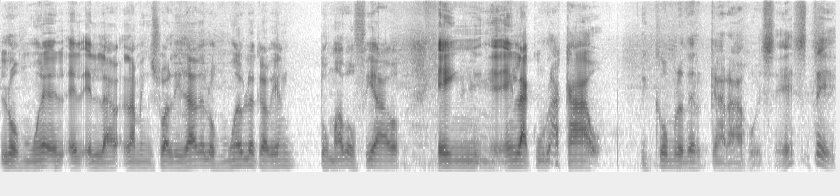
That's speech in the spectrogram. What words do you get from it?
los la, mensualidad de los muebles que habían tomado fiado en, en la Curacao. ¿Y qué hombre del carajo es este?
